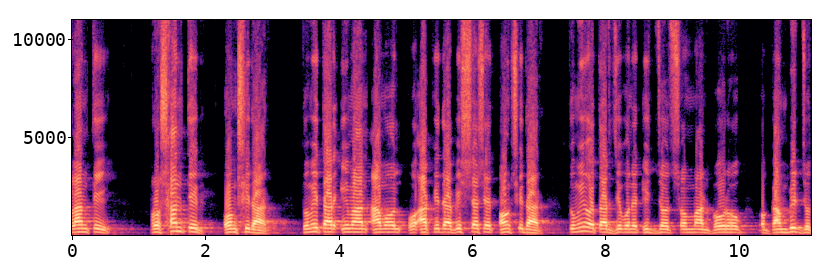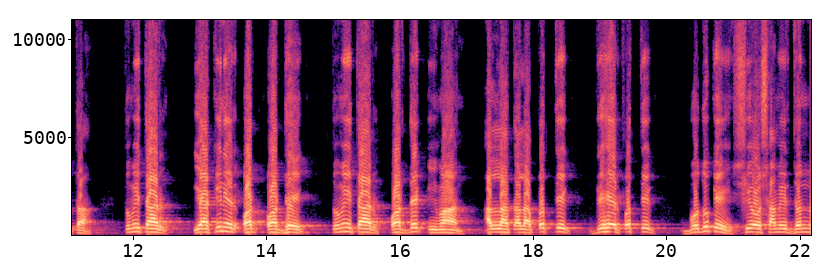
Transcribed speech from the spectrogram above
ক্লান্তি, প্রশান্তির অংশীদার। তুমি তার ইমান আমল ও আকিদা বিশ্বাসের অংশীদার। তুমিও তার জীবনের ইজ্জত, সম্মান, গৌরব ও গাম্ভীর্যতা। তুমি তার ইয়াকিনের অর্ধেক। তুমি তার অর্ধেক ইমান আল্লাহ তালা প্রত্যেক গৃহের প্রত্যেক বধূকে স্বীয় স্বামীর জন্য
